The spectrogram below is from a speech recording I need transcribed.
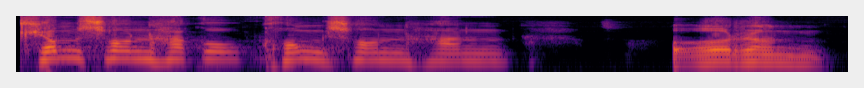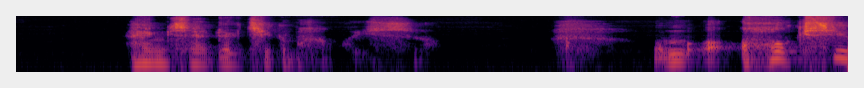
겸손하고 공손한 어른 행세를 지금 하고 있어. 뭐 혹시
